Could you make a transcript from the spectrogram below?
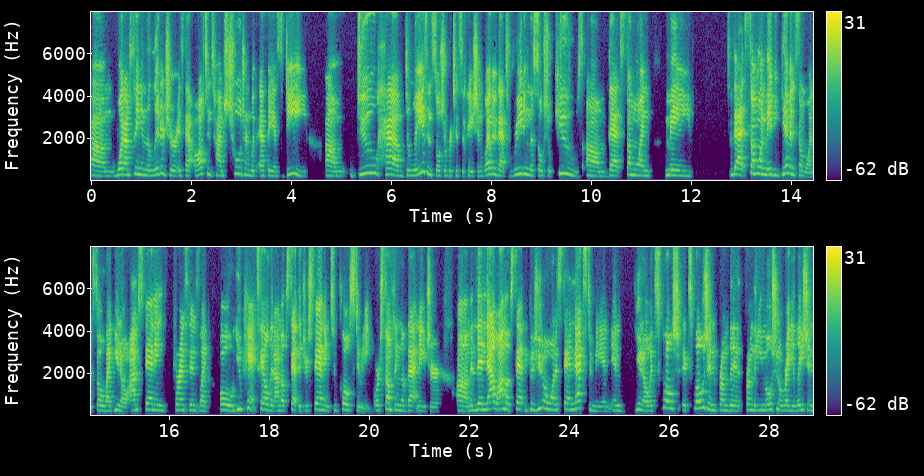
um, what i'm seeing in the literature is that oftentimes children with fasd um, do have delays in social participation whether that's reading the social cues um, that someone may that someone may be giving someone. So, like, you know, I'm standing, for instance, like, oh, you can't tell that I'm upset that you're standing too close to me, or something of that nature. Um, and then now I'm upset because you don't want to stand next to me, and, and you know, explosion explosion from the from the emotional regulation,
